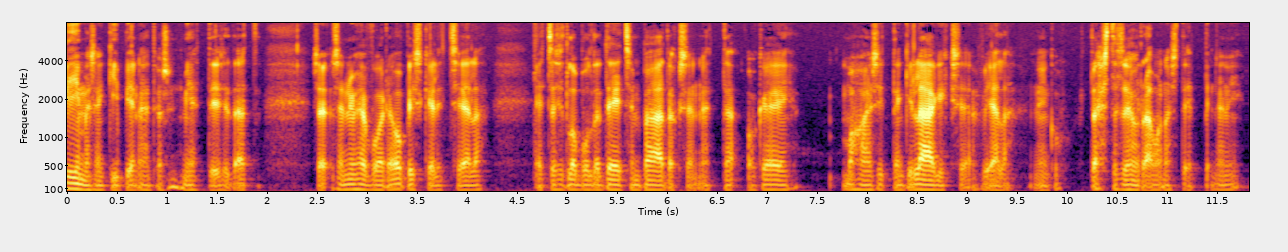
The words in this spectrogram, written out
viimeisen kipinä, että jos nyt miettii sitä, että sä, sen yhden vuoden opiskelit siellä, että sä sitten lopulta teit sen päätöksen, että okei, mä haen sittenkin lääkikseen vielä niin kuin tästä seuraavana steppinä, niin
